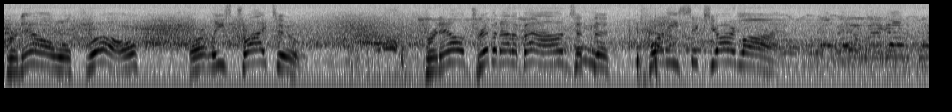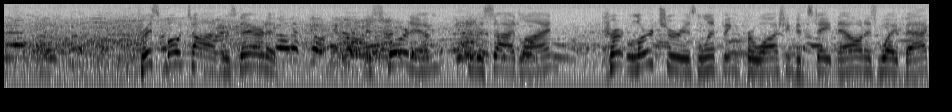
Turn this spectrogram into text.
Brunell will throw, or at least try to. Brunell driven out of bounds at the 26-yard line. Chris Moton was there to escort him to the sideline. Kurt Loertscher is limping for Washington State now on his way back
